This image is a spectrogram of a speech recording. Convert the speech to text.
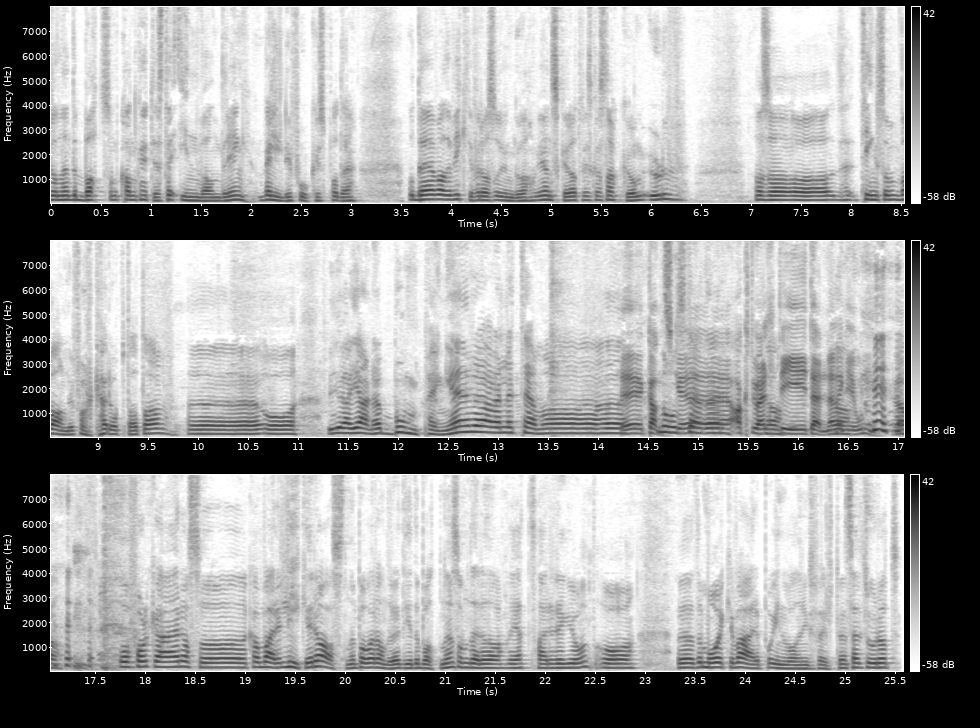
sånn en debatt som kan knyttes til innvandring. Veldig fokus på det. Og det var det viktig for oss å unngå. Vi ønsker at vi skal snakke om ulv. Altså, ting som vanlige folk er opptatt av. Uh, og vi er gjerne bompenger er vel et tema uh, Det er ganske aktuelt ja. i denne regionen. Ja. Ja. Og folk er altså, kan være like rasende på hverandre i de debattene som dere da vet her i regionen. Og uh, det må ikke være på innvandringsfeltet. Så jeg tror at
